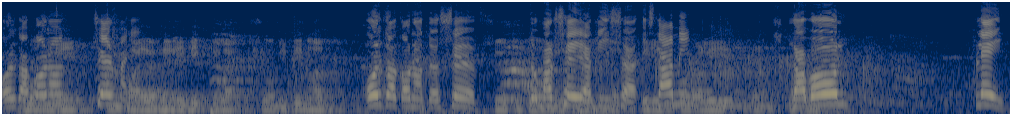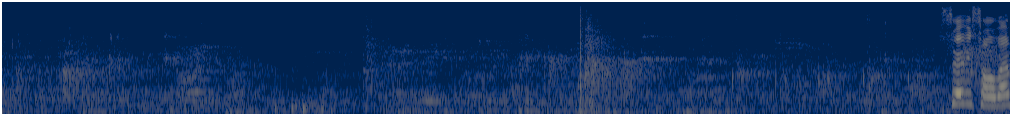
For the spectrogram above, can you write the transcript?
Olga Konon, Tuomari Germany. umpire Heli Mikkelä, Suomi, Finland. Olga Konon to serve to Syöttötuomari Marsheilla Kirsa Gischa Philippe Islami. Corali, Ranska. La ball, play. Service over.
